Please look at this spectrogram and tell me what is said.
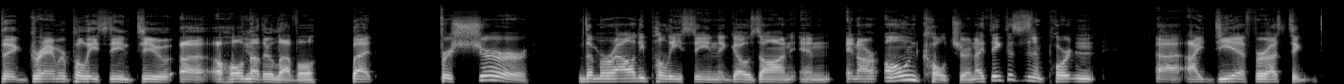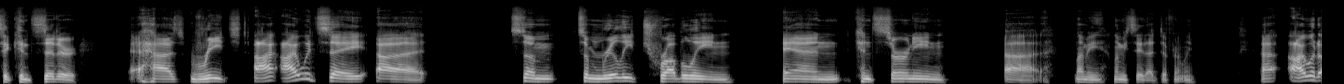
the grammar policing to a, a whole yep. nother level. But for sure, the morality policing that goes on in in our own culture. And i think this is an important uh, idea for us to to consider has reached i i would say uh, some some really troubling and concerning uh, let me let me say that differently. Uh, i would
